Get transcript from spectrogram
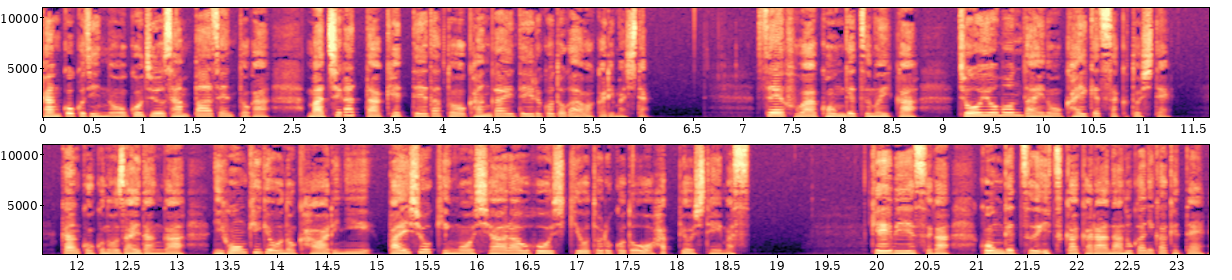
韓国人の53%が間違った決定だと考えていることが分かりました。政府は今月6日徴用問題の解決策として韓国の財団が日本企業の代わりに賠償金を支払う方式を取ることを発表しています。KBS が今月5日から7日にかけて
